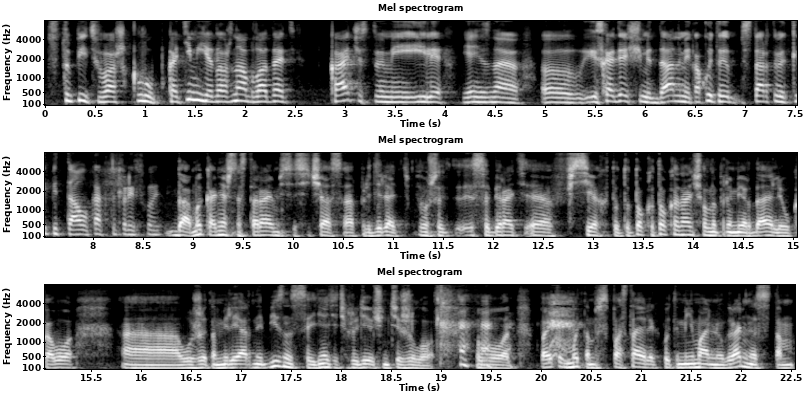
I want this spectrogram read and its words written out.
вступить в ваш клуб? Какими я должна обладать качествами или, я не знаю, э, исходящими данными, какой-то стартовый капитал, как это происходит? Да, мы, конечно, стараемся сейчас определять, потому что э, собирать э, всех, кто только-только начал, например, да, или у кого э, уже там миллиардный бизнес, соединять этих людей очень тяжело. Вот. Поэтому мы там поставили какую-то минимальную грань, у нас там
